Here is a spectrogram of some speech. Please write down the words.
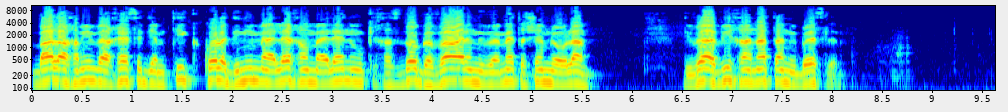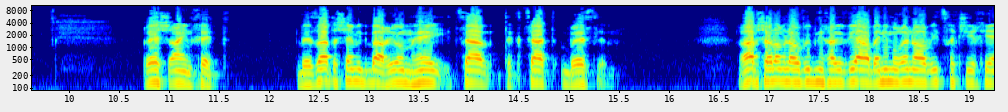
בעל הרחמים והחסד ימתיק כל הדינים מעליך ומעלינו, כי חסדו גבר עלינו באמת השם לעולם. דברי אביך נתן מברסלב. רע"ח בעזרת השם ידבר, יום ה' צו תקצת ברסלב. רב שלום לאהובי בני חביבי הרבני מורנו הרב יצחק שיחיה.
